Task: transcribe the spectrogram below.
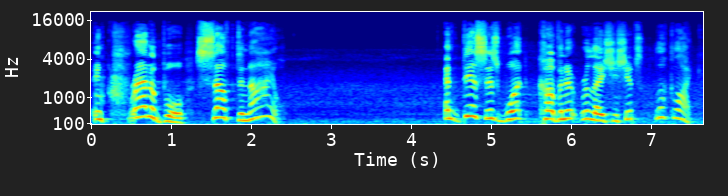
incredible self denial. And this is what covenant relationships look like.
